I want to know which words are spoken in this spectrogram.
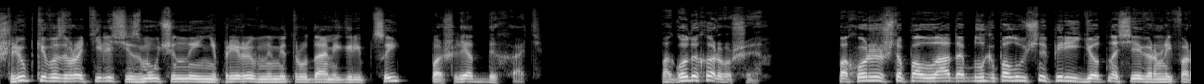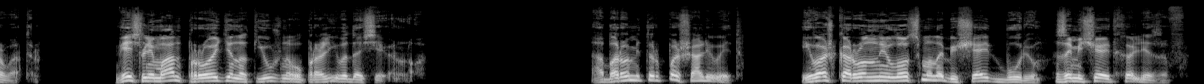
Шлюпки возвратились, измученные непрерывными трудами грибцы, пошли отдыхать. Погода хорошая. Похоже, что Паллада благополучно перейдет на северный фарватер. Весь лиман пройден от Южного пролива до Северного а барометр пошаливает. И ваш коронный лоцман обещает бурю, замечает Халезов.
